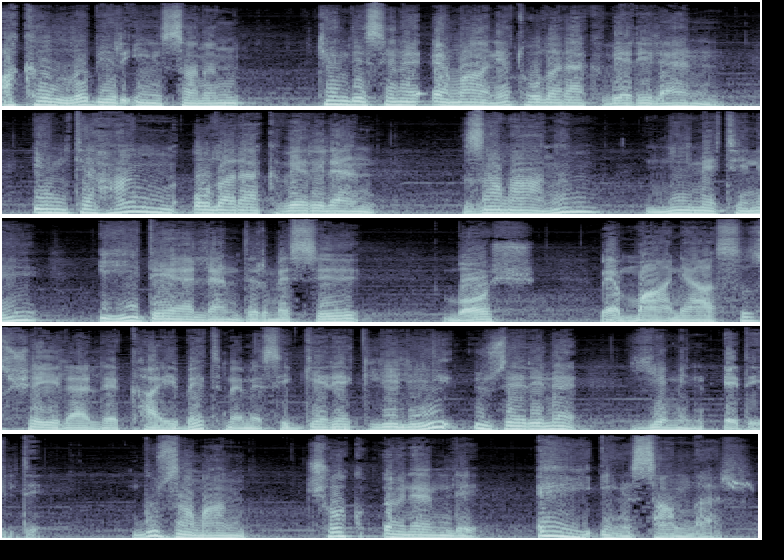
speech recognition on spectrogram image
akıllı bir insanın kendisine emanet olarak verilen, imtihan olarak verilen zamanın nimetini iyi değerlendirmesi, boş ve manasız şeylerle kaybetmemesi gerekliliği üzerine yemin edildi. Bu zaman çok önemli ey insanlar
